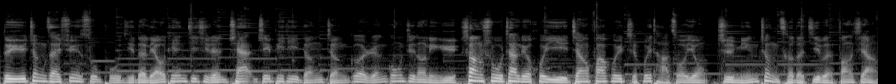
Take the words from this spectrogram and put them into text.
对于正在迅速普及的聊天机器人 ChatGPT 等整个人工智能领域，上述战略会议将发挥指挥塔作用，指明政策的基本方向。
